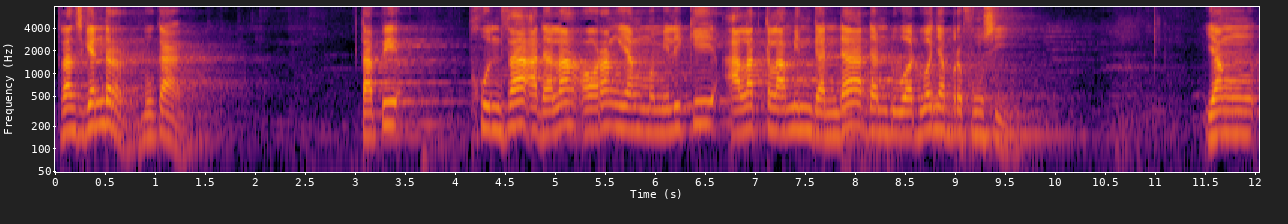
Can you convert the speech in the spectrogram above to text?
Transgender, bukan. Tapi Khunsa adalah orang yang memiliki alat kelamin ganda dan dua-duanya berfungsi. Yang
